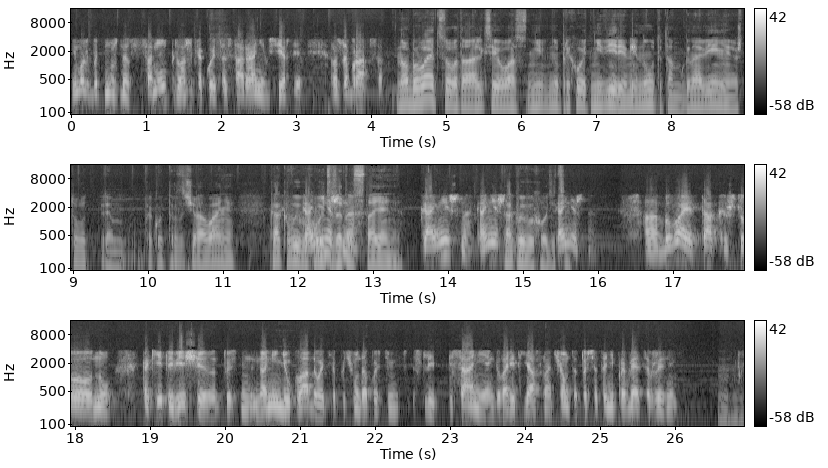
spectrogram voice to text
И, может быть, нужно самому приложить какое-то старание, усердие, разобраться. Но бывает что вот, Алексей, у вас не, ну, приходит неверие, минуты, там, мгновения, что вот прям какое-то разочарование. Как вы выходите конечно, из этого состояния? Конечно, конечно. Как вы выходите? Конечно. А, бывает так, что ну, какие-то вещи, то есть они не укладываются. Почему, допустим, если Писание говорит ясно о чем-то, то есть это не проявляется в жизни. Угу.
